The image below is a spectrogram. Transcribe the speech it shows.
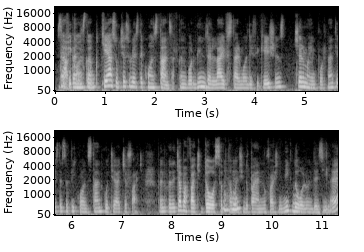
să da, fii pentru constant. că cheia succesului este constanța. Când vorbim de lifestyle modifications, cel mai important este să fii constant cu ceea ce faci. Pentru că degeaba faci două săptămâni uh-huh. și după aia nu faci nimic, două luni de zile.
